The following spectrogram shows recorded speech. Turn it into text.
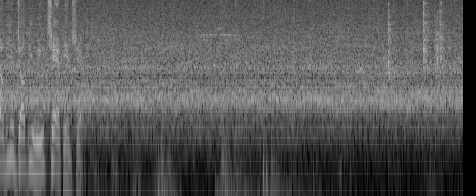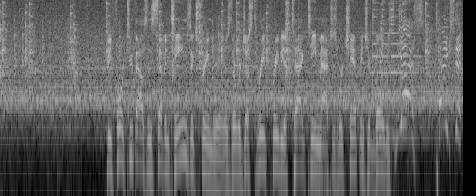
WWE Championship. Before 2017's Extreme Rules, there were just three previous tag team matches where championship gold was Yes! Takes it!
